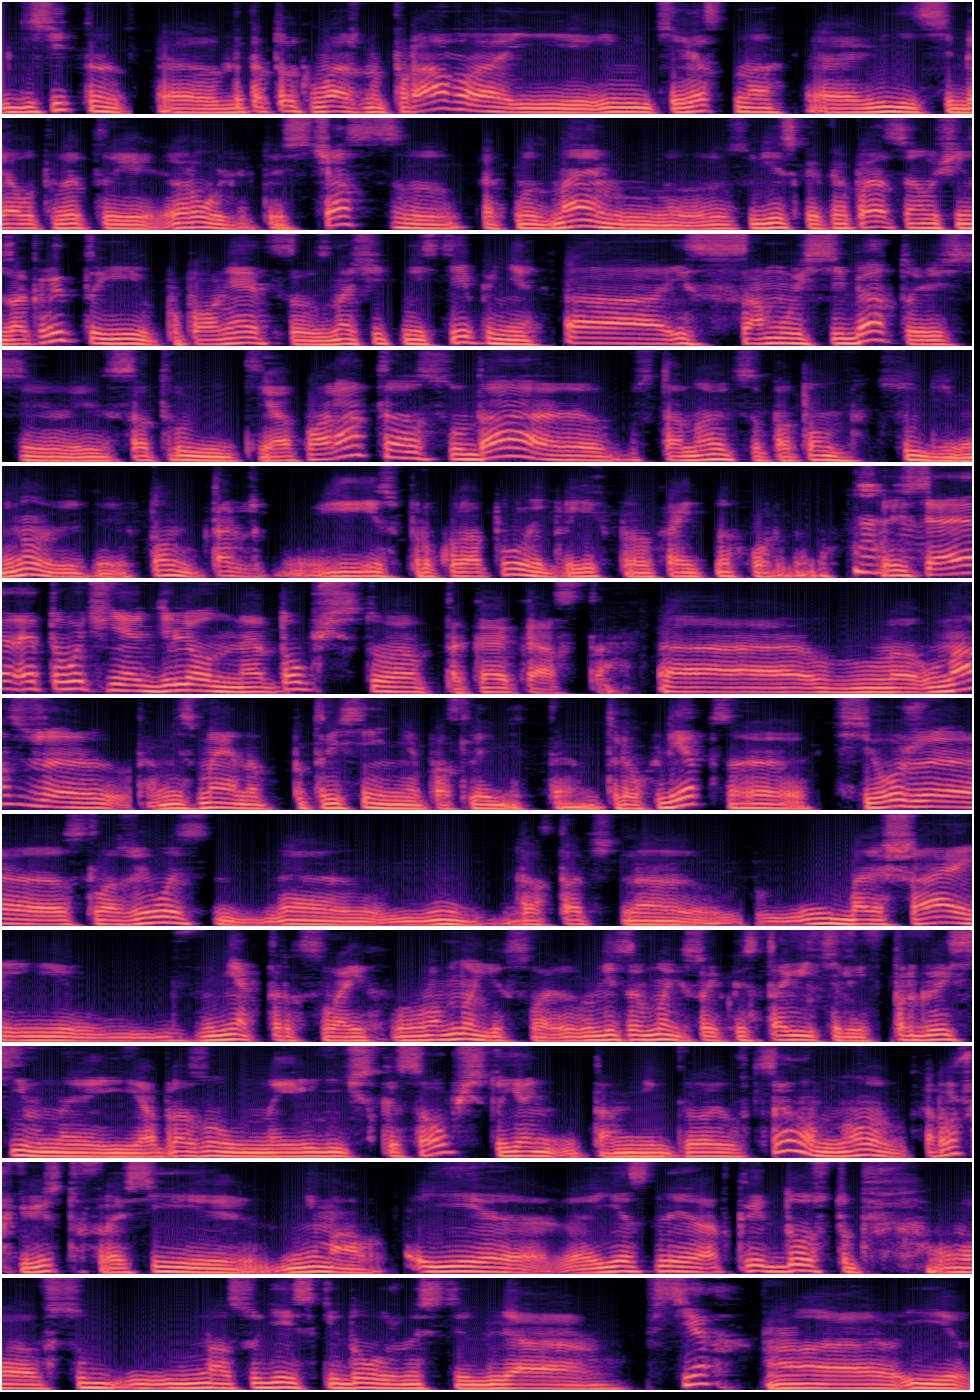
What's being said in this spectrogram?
действительно, э, для которых важно право, и им интересно э, видеть себя вот в этой роли. То есть сейчас, как мы знаем, судейская корпорация очень закрыта и пополняется в значительной степени из самой себя, то есть сотрудники аппарата суда становятся потом судьями. Ну, в том также и из прокуратуры, и других правоохранительных органов. Uh-huh. То есть а, это очень отделенное от общества такая каста. А у нас же, там, несмотря на потрясение последних там, трех лет, э, все же сложилась э, ну, достаточно большая и в некоторых своих, во многих своих, в лице многих своих представителей прогрессивное и образованное юридическое сообщество. Я там не говорю в целом, но хороших юристов в России немало. И э, если открыть доступ э, в суд, на судейские должности для всех э, и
